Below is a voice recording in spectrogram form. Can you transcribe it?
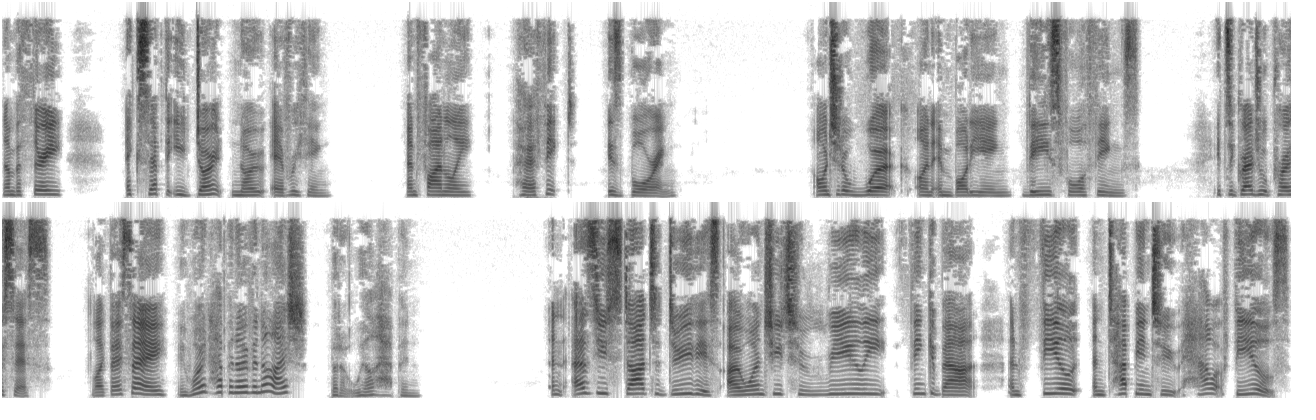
Number three, accept that you don't know everything. And finally, perfect is boring. I want you to work on embodying these four things. It's a gradual process. Like they say, it won't happen overnight, but it will happen. And as you start to do this, I want you to really think about and feel and tap into how it feels.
